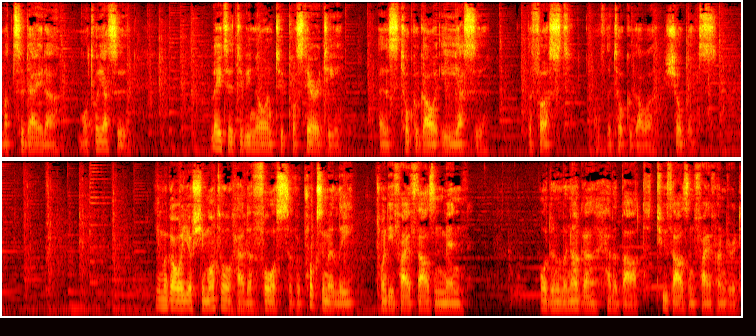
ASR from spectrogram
Matsudaira Motoyasu, later to be known to posterity as Tokugawa Ieyasu, the first of the Tokugawa shoguns. Imagawa Yoshimoto had a force of approximately 25,000 men. Oda Nobunaga had about 2,500.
